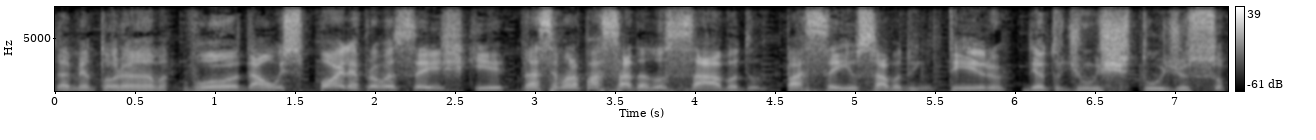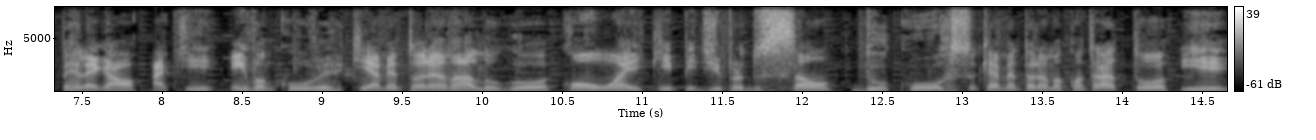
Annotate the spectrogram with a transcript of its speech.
da Mentorama. Vou dar um spoiler para vocês que na semana passada, no sábado, passei o sábado inteiro dentro de um estúdio super legal aqui em Vancouver que a Mentorama alugou com a equipe de produção do curso curso que a Mentorama contratou e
